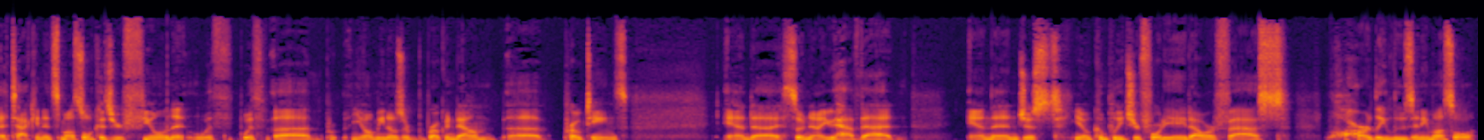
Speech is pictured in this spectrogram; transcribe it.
attacking its muscle because you're fueling it with with uh, you know aminos are broken down uh, proteins, and uh, so now you have that, and then just you know complete your 48 hour fast, hardly lose any muscle.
